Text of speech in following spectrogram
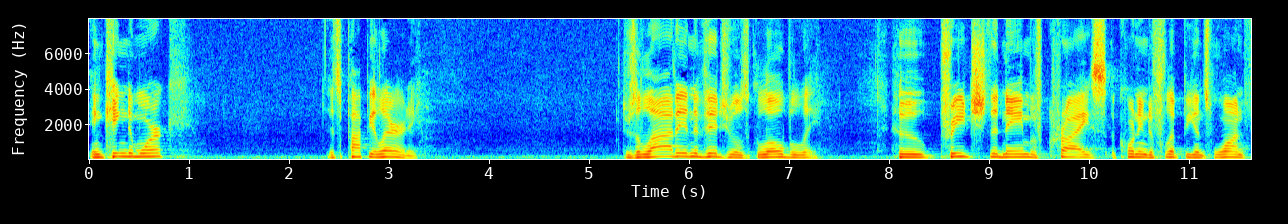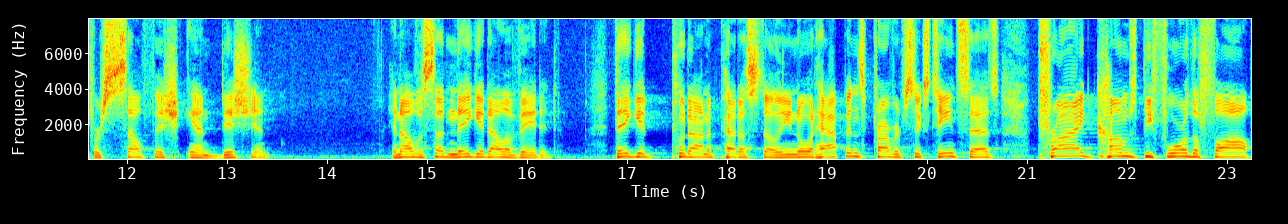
in kingdom work? It's popularity. There's a lot of individuals globally who preach the name of Christ, according to Philippians 1, for selfish ambition. And all of a sudden they get elevated. They get put on a pedestal. And you know what happens? Proverbs 16 says, Pride comes before the fall.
